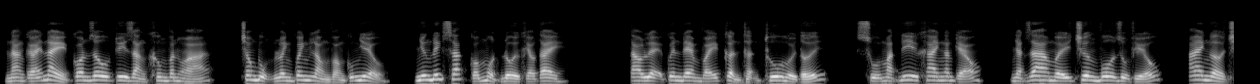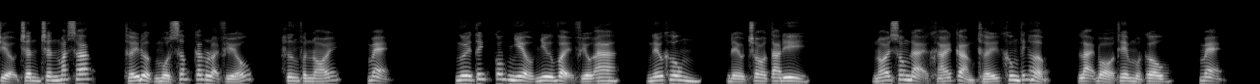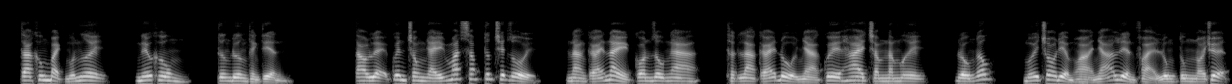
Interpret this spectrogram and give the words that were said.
Nàng cái này con dâu tuy rằng không văn hóa, trong bụng loanh quanh lòng vòng cũng nhiều, nhưng đích sắc có một đôi khéo tay. Tào lệ quên đem váy cẩn thận thu hồi tới, xuống mặt đi khai ngăn kéo, nhặt ra mấy chương vô dụng phiếu, ai ngờ triệu chân chân mắt sắc, thấy được một sấp các loại phiếu, hương phấn nói, mẹ, ngươi tích cóp nhiều như vậy phiếu A, nếu không, đều cho ta đi. Nói xong đại khái cảm thấy không thích hợp, lại bỏ thêm một câu, mẹ, ta không bạch muốn ngươi, nếu không, tương đương thành tiền. Tào lệ quên trong nháy mắt sắp tức chết rồi, nàng cái này con dâu Nga, thật là cái đồ nhà quê 250, đồ ngốc, mới cho điểm hòa nhã liền phải lung tung nói chuyện.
